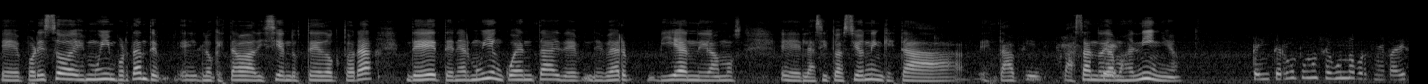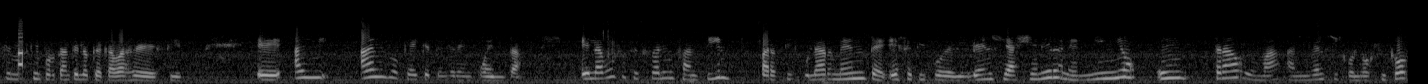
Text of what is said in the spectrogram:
Eh, por eso es muy importante eh, lo que estaba diciendo usted, doctora, de tener muy en cuenta y de, ver bien, digamos, eh, la situación en que está, está pasando, digamos, el niño. Te interrumpo un segundo porque me parece más importante lo que acabas de decir. hay algo que hay que tener en cuenta. El abuso sexual infantil particularmente ese tipo de violencia genera en el niño un trauma a nivel psicológico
